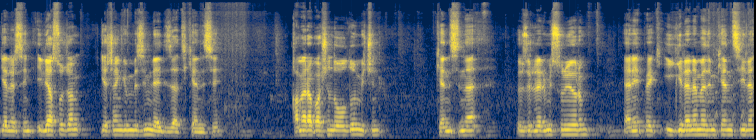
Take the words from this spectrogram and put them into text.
gelirsin. İlyas hocam geçen gün bizimleydi zaten kendisi. Kamera başında olduğum için kendisine özürlerimi sunuyorum. Yani pek ilgilenemedim kendisiyle.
